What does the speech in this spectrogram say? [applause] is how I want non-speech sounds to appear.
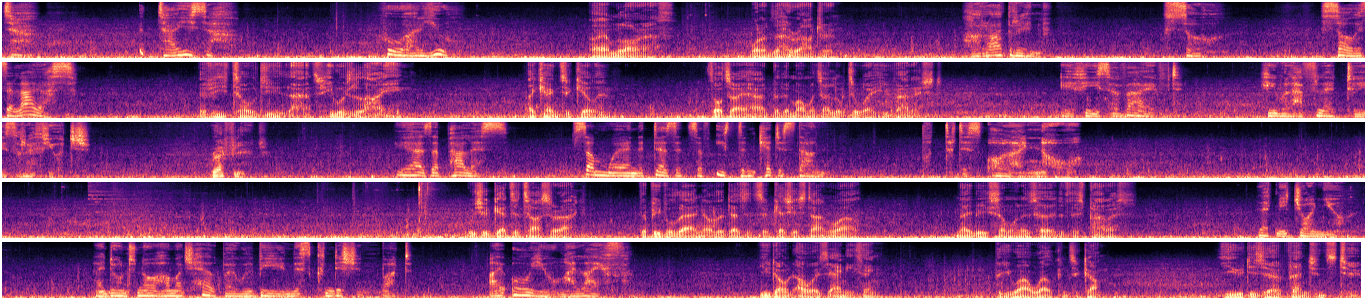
Ta... Taissa. Who are you? I am Lorath, one of the Horadrim. Horadrim. So... So is Elias. If he told you that, he was lying. I came to kill him. Thought I had, but the moment I looked away, he vanished. If he survived, he will have fled to his refuge. Refuge? He has a palace. Somewhere in the deserts of eastern Kehjistan. But that is all I know. We should get to Tarsarak. The people there know the deserts of Kehjistan well. Maybe someone has heard of this palace. Let me join you. I don't know how much help I will be in this condition, but I owe you my life. You don't owe us anything. But you are welcome to come. You deserve vengeance too.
